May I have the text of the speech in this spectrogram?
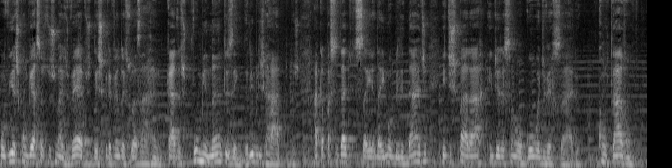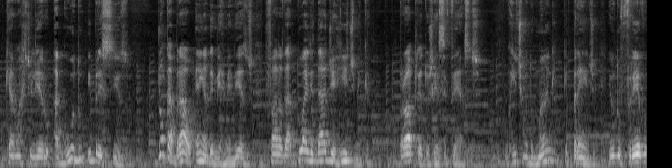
ouvi as conversas dos mais velhos descrevendo as suas arrancadas fulminantes em dribles rápidos, a capacidade de sair da imobilidade e disparar em direção ao gol adversário. Contavam que era um artilheiro agudo e preciso. João Cabral, em Ademir Menezes, fala da dualidade rítmica própria dos recifenses. O ritmo do mangue, que prende, e o do frevo,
